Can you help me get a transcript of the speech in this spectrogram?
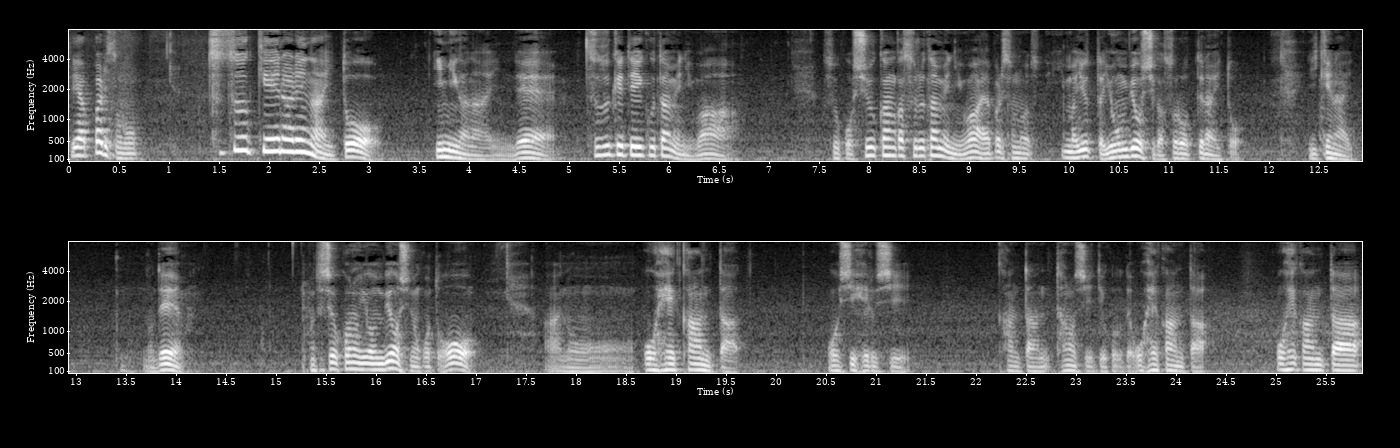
でやっぱりその続けられないと意味がないんで続けていくためにはそうこう習慣化するためにはやっぱりその今言った4拍子が揃ってないといけないので私はこの4拍子のことをあのおへカンタ美味しいヘルシー簡単楽しいということでおへカンタおへカンタ、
